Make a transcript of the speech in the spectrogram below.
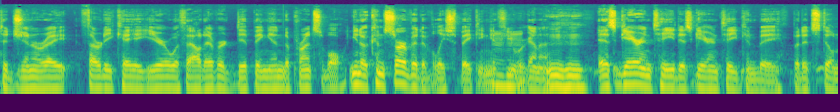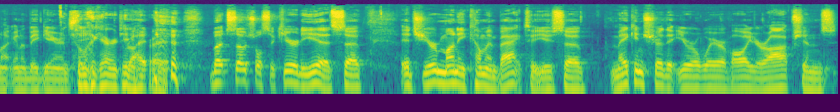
to generate thirty k a year without ever dipping into principal. You know, conservatively speaking, if you were going to, mm-hmm. mm-hmm. as guaranteed as guaranteed can be, but it's still not going to be guaranteed. Still not guaranteed, right. but Social Security is. So it's your money coming back to you. So making sure that you're aware of all your options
